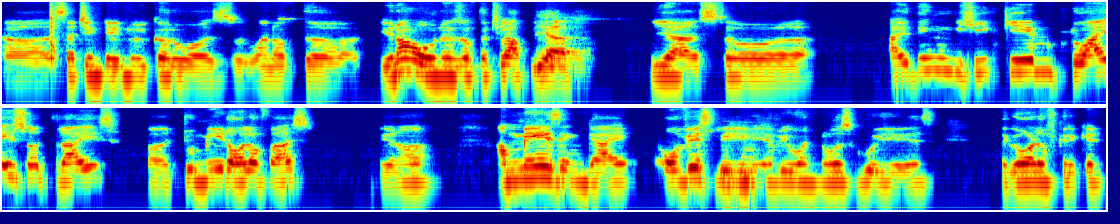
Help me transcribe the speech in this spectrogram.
uh, Sachin Tendulkar was one of the you know owners of the club. Yeah. Yeah. So I think he came twice or thrice uh, to meet all of us. You know, amazing guy. Obviously, mm-hmm. everyone knows who he is, the god of cricket,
